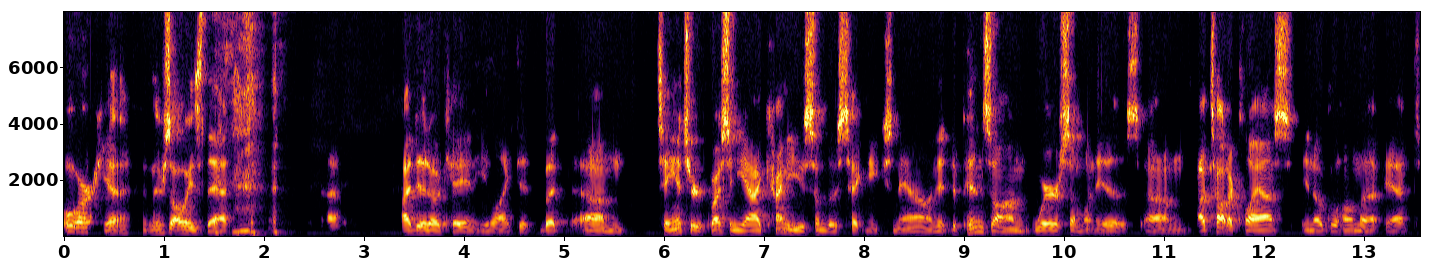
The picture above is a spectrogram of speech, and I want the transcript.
Or yeah, there's always that. I did okay, and he liked it. But um, to answer your question, yeah, I kind of use some of those techniques now, and it depends on where someone is. Um, I taught a class in Oklahoma at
